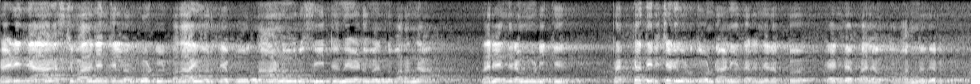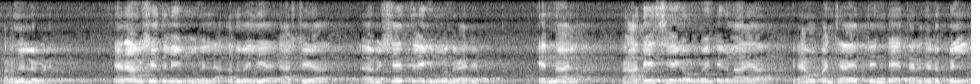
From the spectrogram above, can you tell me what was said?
കഴിഞ്ഞ ആഗസ്റ്റ് പതിനഞ്ചിൽ റിപ്പോർട്ടിൽ പതാക ഉയർത്തിയപ്പോൾ നാനൂറ് സീറ്റ് നേടുമെന്ന് പറഞ്ഞ നരേന്ദ്രമോദിക്ക് തക്ക തിരിച്ചടി കൊടുത്തുകൊണ്ടാണ് ഈ തെരഞ്ഞെടുപ്പ് എന്റെ ഫലം വന്നു തീർന്നത്. പറഞ്ഞല്ലോ ഇവിടെ. ഞാൻ ആ വിഷയത്തിലേക്ക് പോകുന്നില്ല. അത് വലിയ രാഷ്ട്രീയ വിഷയത്തിലേക്ക് പോകുന്ന കാര്യമാണ്. എന്നാൽ പ്രാദേശിക ഗവൺമെന്റുകളായ ഗ്രാമപഞ്ചായത്തിന്റെ തെരഞ്ഞെടുപ്പിൽ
